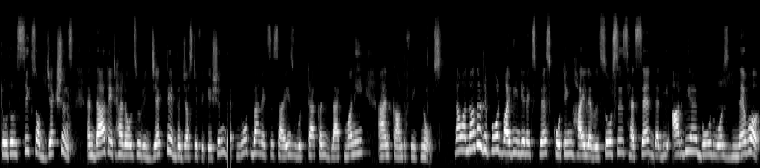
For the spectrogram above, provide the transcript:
total six objections and that it had also rejected the justification that note ban exercise would tackle black money and counterfeit notes. Now, another report by the Indian Express quoting high level sources has said that the RBI board was never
